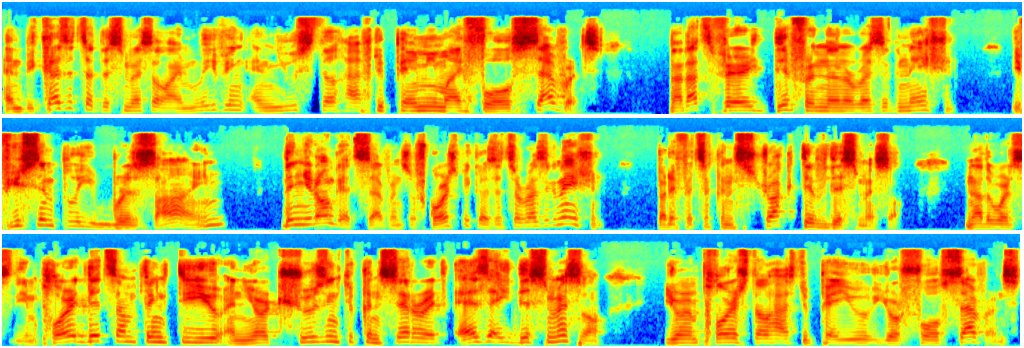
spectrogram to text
And because it's a dismissal, I'm leaving, and you still have to pay me my full severance. Now, that's very different than a resignation. If you simply resign, then you don't get severance, of course, because it's a resignation. But if it's a constructive dismissal, in other words, the employer did something to you and you're choosing to consider it as a dismissal, your employer still has to pay you your full severance.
